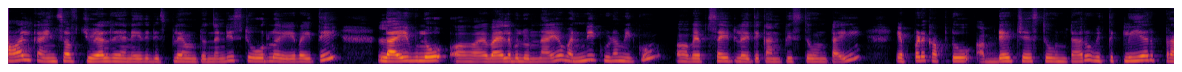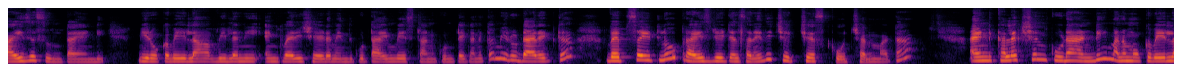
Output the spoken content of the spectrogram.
ఆల్ కైండ్స్ ఆఫ్ జ్యువెలరీ అనేది డిస్‌ప్లే ఉంటుందండి. స్టోర్‌లో ఏవైతే లైవ్‌లో అవైలబుల్ ఉన్నాయో అవన్నీ కూడా మీకు వెబ్‌సైట్‌లో అయితే కనిపిస్తూ ఉంటాయి. ఎప్పటికప్పుడు అప్డేట్ చేస్తూ ఉంటారు. విత్ క్లియర్ ప్రైజెస్ ఉంటాయండి. మీరు ఒకవేళ వీళ్ళని ఎంక్వైరీ చేయడం ఎందుకు టైం వేస్ట్ అనుకుంటే కనుక మీరు డైరెక్ట్‌గా వెబ్‌సైట్‌లో ప్రైస్ డీటెయిల్స్ అనేది చెక్ చేసుకోవచ్చు అనమాట అండ్ కలెక్షన్ కూడా అండి మనం ఒకవేళ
